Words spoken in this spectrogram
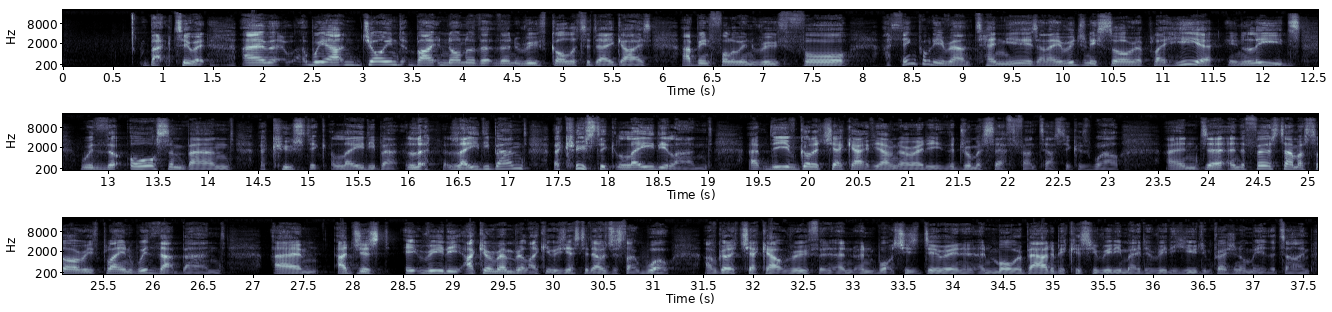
back to it. Um, we are joined by none other than Ruth Goller today, guys. I've been following Ruth for, I think, probably around 10 years, and I originally saw her play here in Leeds with the awesome band Acoustic Lady Band, L- Lady Band, Acoustic Ladyland. Um, you've got to check out if you haven't already. The drummer Seth's fantastic as well. And uh, and the first time I saw Ruth playing with that band, um, I just it really I can remember it like it was yesterday. I was just like, whoa, I've got to check out Ruth and, and, and what she's doing and, and, more about her because she really made a really huge impression on me at the time.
